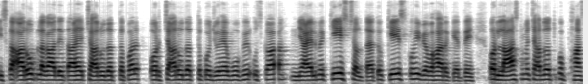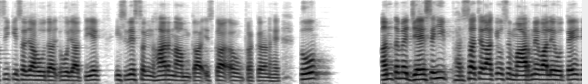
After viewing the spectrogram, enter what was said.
इसका आरोप लगा देता है चारू दत्त पर और चारू दत्त को जो है वो फिर उसका न्यायालय में केस चलता है। तो केस को ही व्यवहार कहते हैं और लास्ट में चारू दत्त को फांसी की सजा हो, हो जाती है इसलिए संहार नाम का इसका प्रकरण है। तो अंत में जैसे ही फरसा चला के उसे मारने वाले होते हैं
